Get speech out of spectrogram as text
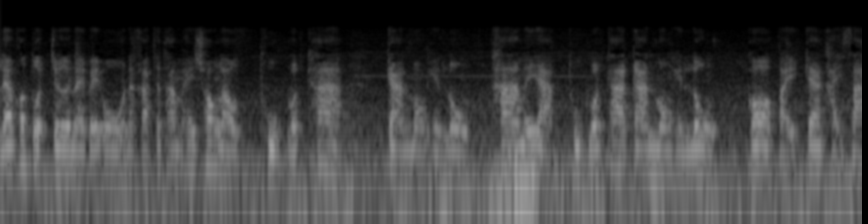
แล้วก็ตรวจเจอในไบโอนะครับจะทำให้ช่องเราถูกลดค่าการมองเห็นลง ถ้าไม่อยากถูกลดค่าการมองเห็นลง ก็ไปแก้ไขซะ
